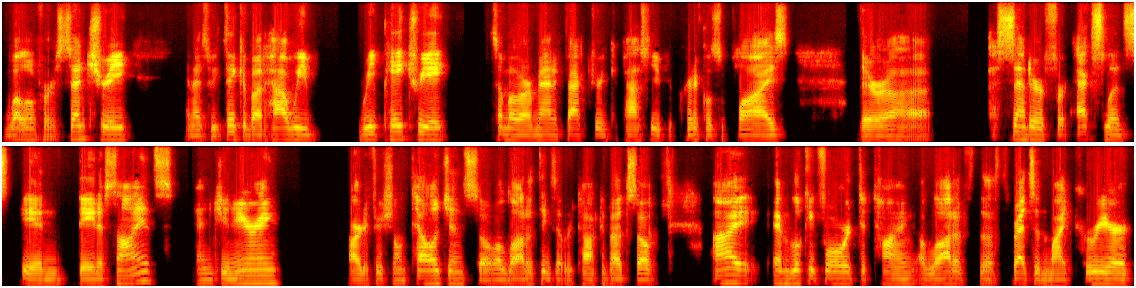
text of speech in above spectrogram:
well over a century. And as we think about how we repatriate some of our manufacturing capacity for critical supplies, they're uh, a center for excellence in data science, engineering, artificial intelligence. So, a lot of things that we talked about. So, I am looking forward to tying a lot of the threads in my career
